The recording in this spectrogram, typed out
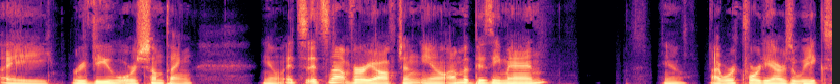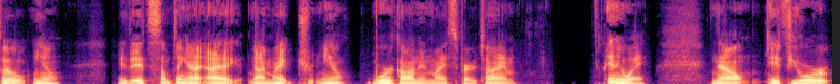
a review or something. You know, it's it's not very often. You know, I'm a busy man. You know, I work 40 hours a week, so you know, it, it's something I I, I might tr- you know work on in my spare time. Anyway, now if you're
